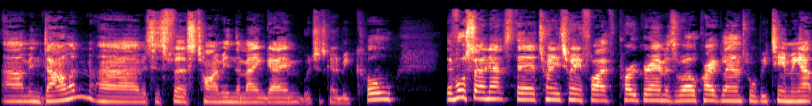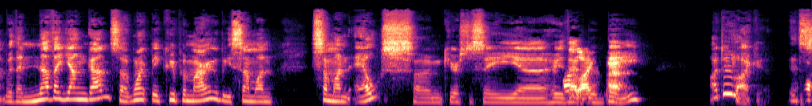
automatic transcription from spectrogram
um, in Darwin. Um, it's his first time in the main game, which is going to be cool. They've also announced their 2025 program as well. Craig Lowndes will be teaming up with another young gun, so it won't be Cooper Murray. It'll be someone someone else. So I'm curious to see uh, who I that like will that. be. I do like it. It's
